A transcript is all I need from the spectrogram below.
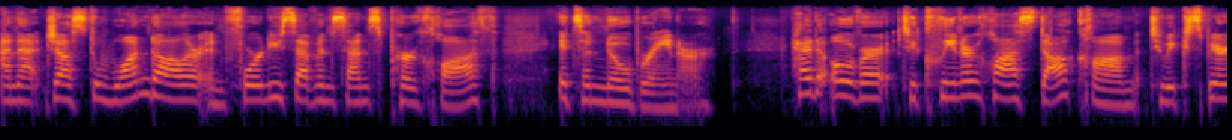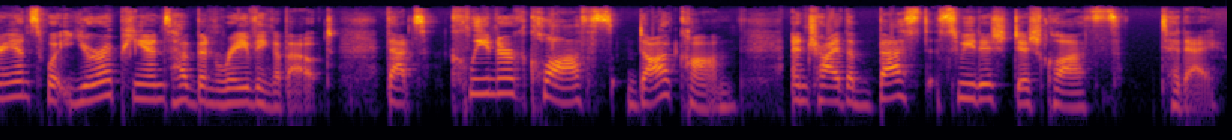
and at just $1.47 per cloth, it's a no brainer. Head over to cleanercloths.com to experience what Europeans have been raving about. That's cleanercloths.com and try the best Swedish dishcloths today.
